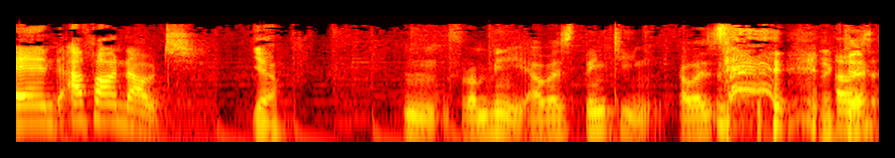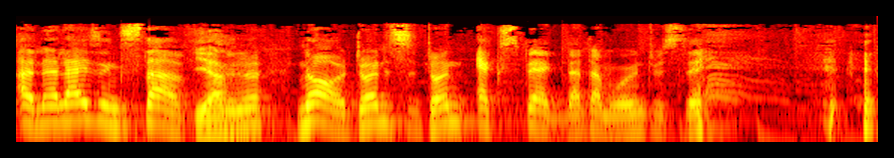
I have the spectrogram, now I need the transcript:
And I found out Yeah. Mm, from me, I was thinking, I was, I was analyzing stuff. Yeah. You know? No, don't, don't expect that I'm going to say, that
